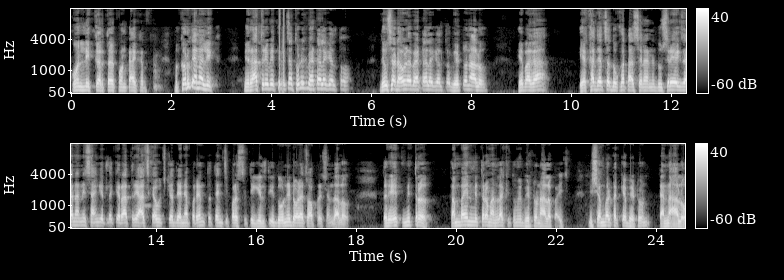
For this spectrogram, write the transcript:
कोण लीक करतं कोण काय करतं. मग करू द्या ना लीक मी रात्री बेत्रीचा थोडीच भेटायला गेलतो. दिवसा ढवळ्या भेटायला गेलतो भेटून आलो. हे बघा एखाद्याचा दुखत असेल आणि दुसऱ्या एक जणांनी सांगितलं की रात्री आजक्या उचक्या देण्यापर्यंत त्यांची परिस्थिती गेलती दोन्ही डोळ्याचं ऑपरेशन झालं तर एक मित्र कंबाईन मित्र म्हणला की तुम्ही भेटून आलं पाहिजे. मी शंभर टक्के भेटून त्यांना आलो.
